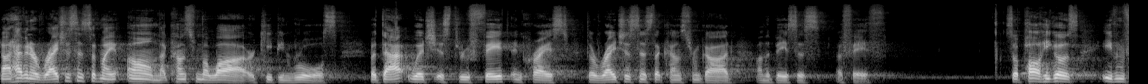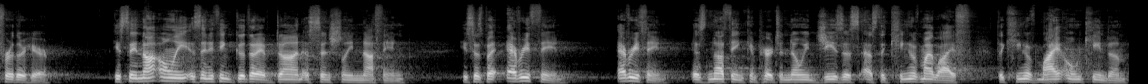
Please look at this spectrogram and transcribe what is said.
not having a righteousness of my own that comes from the law or keeping rules but that which is through faith in Christ, the righteousness that comes from God on the basis of faith. So, Paul, he goes even further here. He's saying, not only is anything good that I've done essentially nothing, he says, but everything, everything is nothing compared to knowing Jesus as the king of my life, the king of my own kingdom,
